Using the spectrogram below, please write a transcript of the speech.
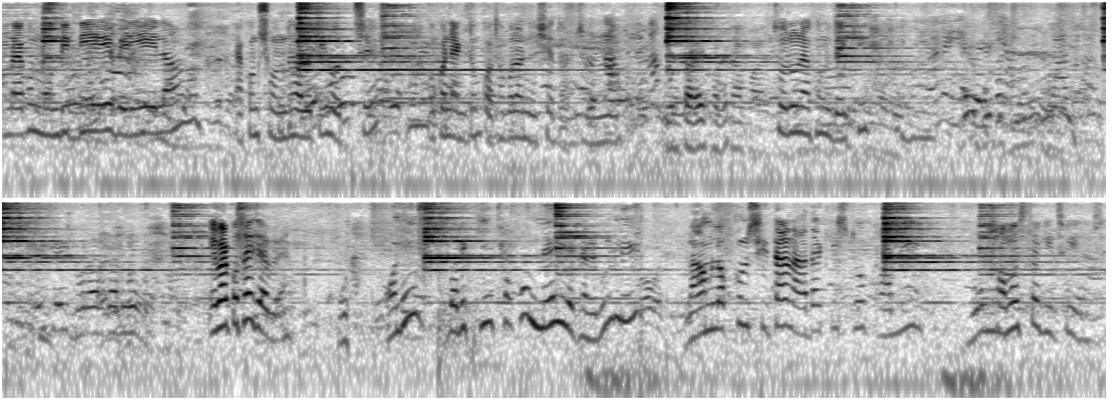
আমরা এখন মন্দির দিয়ে এখন সন্ধ্যা আরতি হচ্ছে। ওখানে একদম কথা বলা নিষেধ ওর জন্য। চলুন এখন দেখি। এবার কোথায় যাবে? অনেক মানে কি ঠাকুর নেই এখানে বুঝলি? রাম লক্ষ্মণ সীতা রাধা কৃষ্ণ কালী সমস্ত কিছুই আছে।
